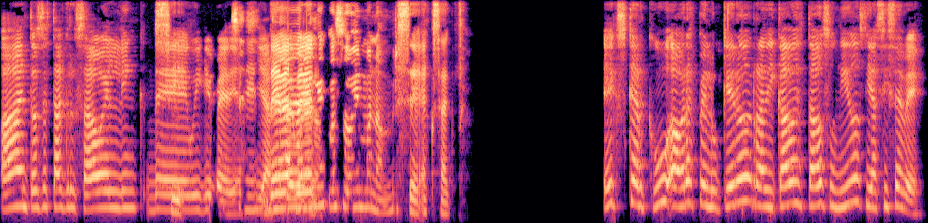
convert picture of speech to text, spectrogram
Ah, entonces está cruzado el link de Sí. Wikipedia. Sí. Debe haber haber- alguien con su mismo nombre. Sí, exacto. Ex Carcú ahora es peluquero radicado en Estados Unidos y así se ve.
